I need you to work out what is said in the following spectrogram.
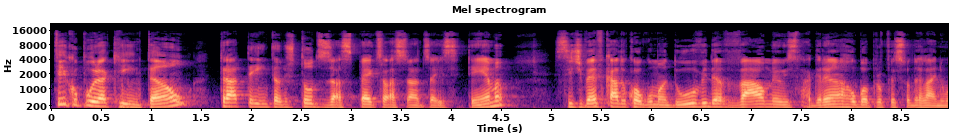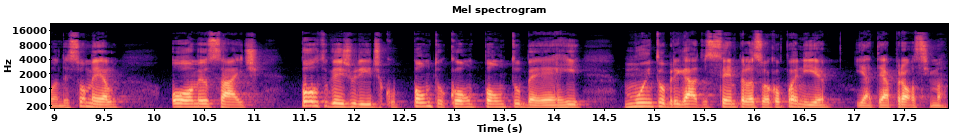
Fico por aqui então. Tratei então de todos os aspectos relacionados a esse tema. Se tiver ficado com alguma dúvida, vá ao meu Instagram, arroba professor Anderson ou ao meu site portuguesjurídico.com.br. Muito obrigado sempre pela sua companhia e até a próxima.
